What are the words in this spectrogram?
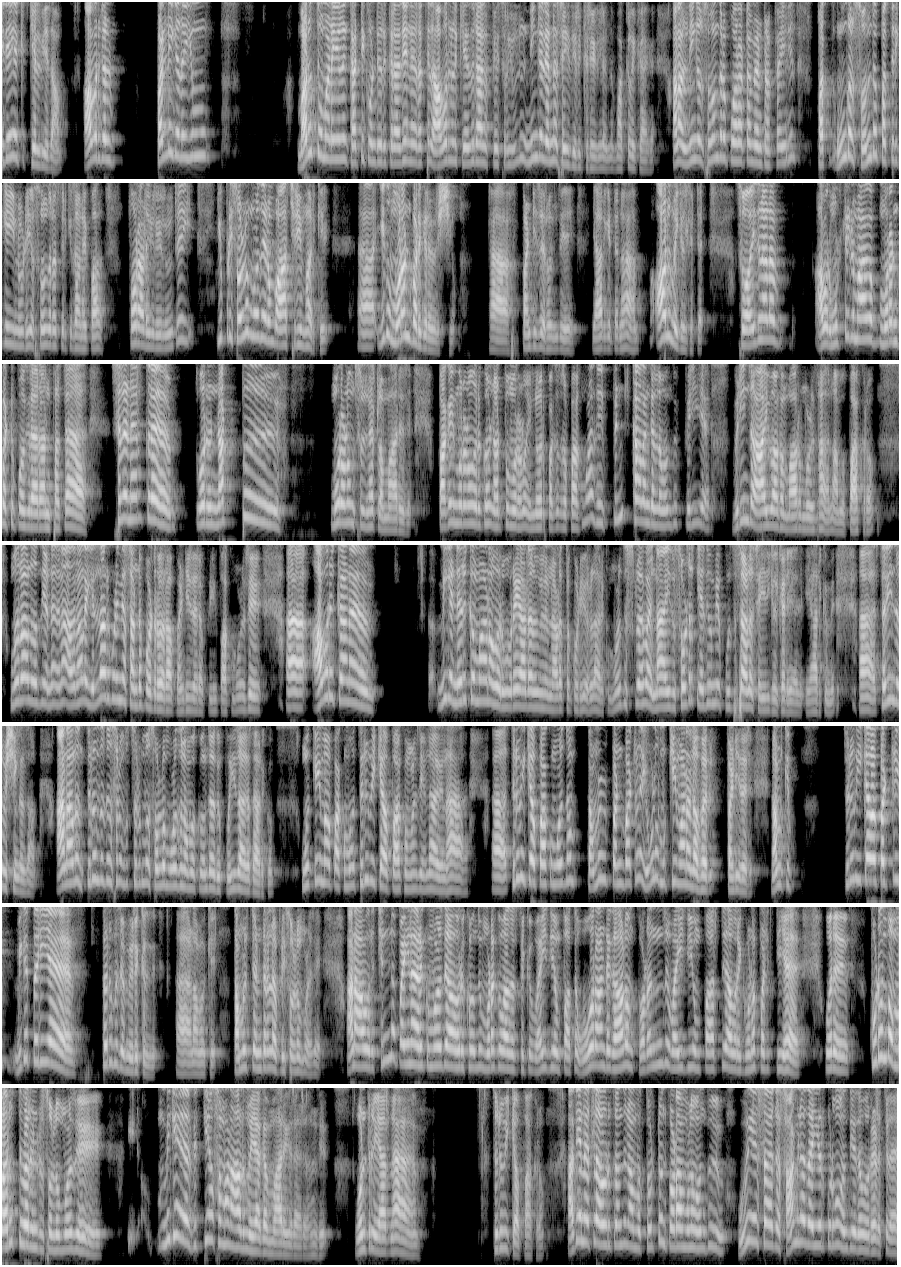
இதே கேள்விதான். அவர்கள் பள்ளிகளையும் மருத்துவமனையிலும் கட்டி கொண்டிருக்கிற அதே நேரத்தில் அவர்களுக்கு எதிராக பேசுகிறீர்கள். நீங்கள் என்ன செய்திருக்கிறீர்கள் இந்த மக்களுக்காக? ஆனால் நீங்கள் சுதந்திர போராட்டம் என்ற பெயரில் பத் உங்கள் சொந்த பத்திரிகையினுடைய சுதந்திரத்திற்கு தானே பா போராடுகிறீர்கள் என்று இப்படி சொல்லும் போதே ரொம்ப ஆச்சரியமாக இருக்குது இது முரண்படுகிற விஷயம். பண்டிதர் வந்து யார்கிட்டனா ஆளுமைகள் கிட்ட. ஸோ இதனால் அவர் முற்றிலுமாக முரண்பட்டு போகிறாரான்னு பார்த்தா சில நேரத்தில் ஒரு நட்பு முரணும் சில நேரத்தில் மாறுது. பகை முரணும் இருக்கும் நட்பு முரணும் இன்னொரு பக்கத்தில் பார்க்கும்போது அது பின்காலங்களில் வந்து பெரிய விரிந்த ஆய்வாக மாறும்பொழுது தான் நாம் பார்க்குறோம். முதலாவது வந்து என்னதுன்னா அதனால் எல்லாரு கூடயுமே சண்டை போட்டுருவாரா பண்டிதர் அப்படின்னு பார்க்கும்பொழுது அவருக்கான மிக நெருக்கமான ஒரு உரையாடல்கள் நடத்தக்கூடியவர்களாக இருக்கும்பொழுது ஸ்லோவாக நான் இது சொல்கிறது எதுவுமே புதுசான செய்திகள் கிடையாது யாருக்குமே. தெரிந்த விஷயங்கள் தான். ஆனாலும் திரும்ப திரும்ப திரும்ப சொல்லும் பொழுது நமக்கு வந்து அது புதிதாக தான் இருக்கும். முக்கியமாக பார்க்கும்போது திருவிக்கா பார்க்கும்பொழுது என்ன ஆகுதுன்னா திருவிக்கா பார்க்கும்போது தான் தமிழ் பண்பாட்டில் எவ்வளோ முக்கியமான நபர் பண்டிதர். நமக்கு திருவிக்காவை பற்றி மிகப்பெரிய பெருமிதம் இருக்குது நமக்கு தமிழ் தென்றல் அப்படி சொல்லும் பொழுது ஆனால் அவர் சின்ன பையனாக இருக்கும்பொழுது அவருக்கு வந்து முடக்குவாதத்துக்கு வைத்தியம் பார்த்த ஓராண்டு காலம் தொடர்ந்து வைத்தியம் பார்த்து அவரை குணப்படுத்திய ஒரு குடும்ப மருத்துவர் என்று சொல்லும்பொழுது மிக வித்தியாசமான ஆளுமையாக மாறுகிறார் வந்து. ஒன்று யாருன்னா திருவிக்கா பார்க்குறோம். அதே நேரத்தில் அவருக்கு வந்து நம்ம தொட்டும் தொடாமலும் வந்து உயசாக சாமிநாத ஐயர் கூட வந்து ஏதோ ஒரு இடத்துல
